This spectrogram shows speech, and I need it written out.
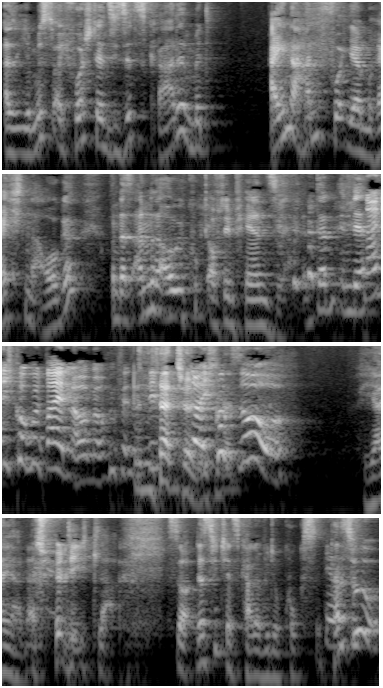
Also, ihr müsst euch vorstellen, sie sitzt gerade mit einer Hand vor ihrem rechten Auge und das andere Auge guckt auf den Fernseher. Dann in der. Nein, ich gucke mit beiden Augen auf den sieht- Natürlich. Doch, ich guck so. Ja, ja, natürlich, klar. So, das sieht jetzt keiner, wie du guckst. Ja, Kannst du.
